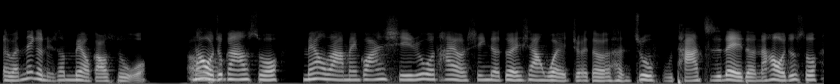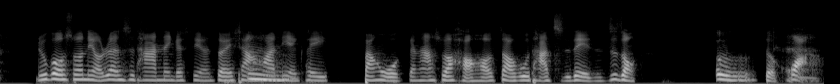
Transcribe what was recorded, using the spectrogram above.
哎不，那个女生没有告诉我，然后我就跟他说、哦、没有啦，没关系，如果他有新的对象，我也觉得很祝福他之类的。然后我就说，如果说你有认识他那个新的对象的话，嗯、你也可以帮我跟他说，好好照顾他之类的这种。呃的话，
